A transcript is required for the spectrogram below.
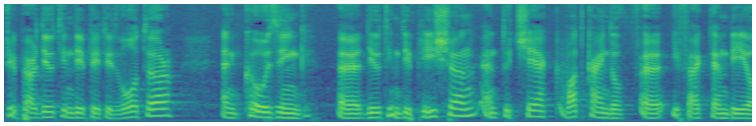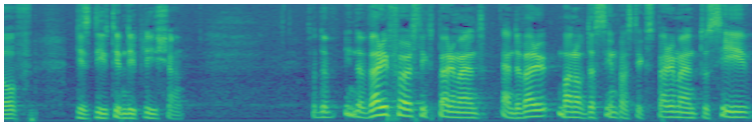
prepare deuterium depleted water and causing deuterium depletion and to check what kind of uh, effect can be of this deuterium depletion. So the, in the very first experiment, and the very, one of the simplest experiment to see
